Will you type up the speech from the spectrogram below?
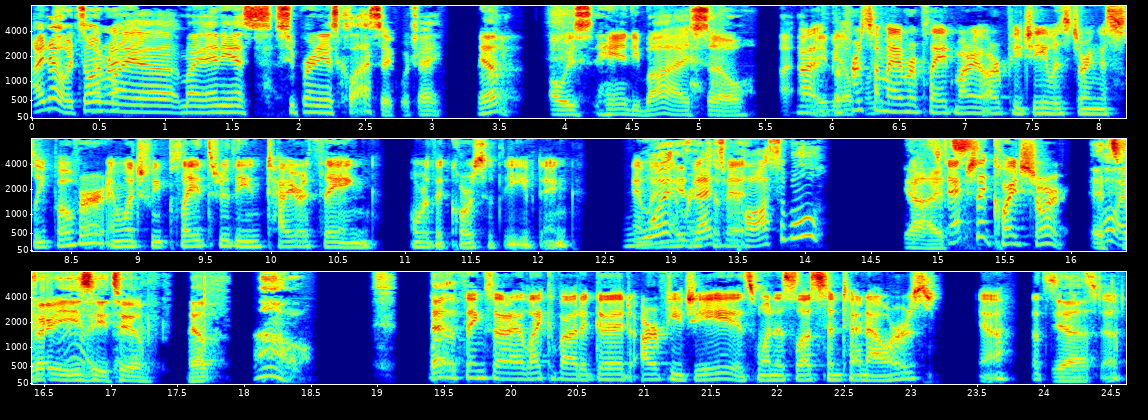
I know it's on I rec- my uh, my NES Super NES Classic, which I Yep. always handy by. So I, Uh, maybe the I'll first play time I ever played Mario RPG was during a sleepover in which we played through the entire thing over the course of the evening. it. and my What is that it- possible? Yeah, It's, it's actually quite short. it's Oh, very realize easy too. that. Yep. Oh, One That- of the things that I like about a good RPG is when it's less than 10 hours. Yeah, that's Yeah. good stuff.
